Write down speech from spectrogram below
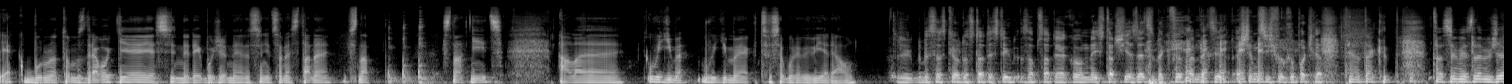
jak budu na tom zdravotně, jestli nedej bože, ne, se něco nestane, snad, snad nic, ale uvidíme, uvidíme, jak co se bude vyvíjet dál. Takže kdyby se chtěl do statistik zapsat jako nejstarší jezdec s backflipem, tak si ještě musíš chvilku počkat. No, tak to si myslím, že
